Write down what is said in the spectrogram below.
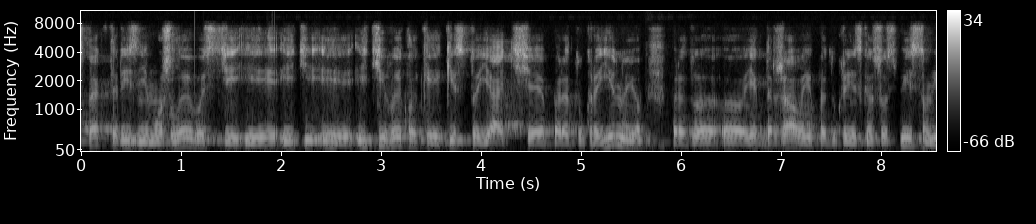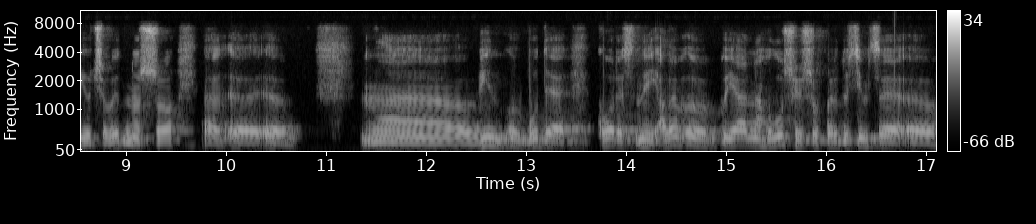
аспекти, різні можливості, і, і ті і, і ті виклики, які стоять е, перед Україною, перед е, е, як державою, перед українським суспільством. І очевидно, що він буде корисний, але е, я наголошую, що передусім це е,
